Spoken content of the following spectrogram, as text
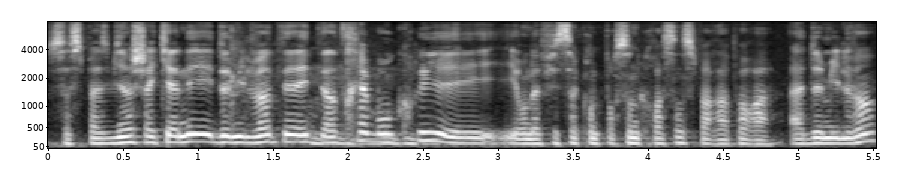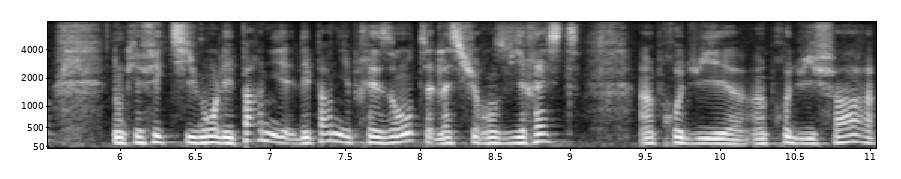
ça se passe bien chaque année. 2021 a été un très bon cru et, on a fait 50% de croissance par rapport à, 2020. Donc effectivement, l'épargne, est présente. L'assurance vie reste un produit, un produit phare.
